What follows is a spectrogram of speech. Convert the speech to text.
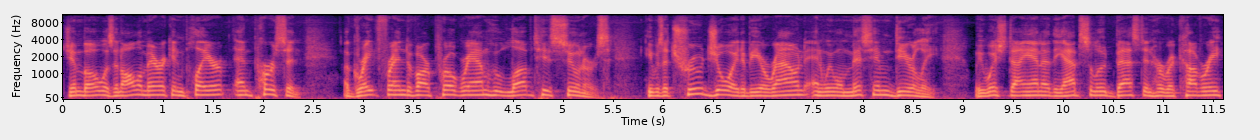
Jimbo was an All-American player and person, a great friend of our program who loved his Sooners. He was a true joy to be around, and we will miss him dearly. We wish Diana the absolute best in her recovery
